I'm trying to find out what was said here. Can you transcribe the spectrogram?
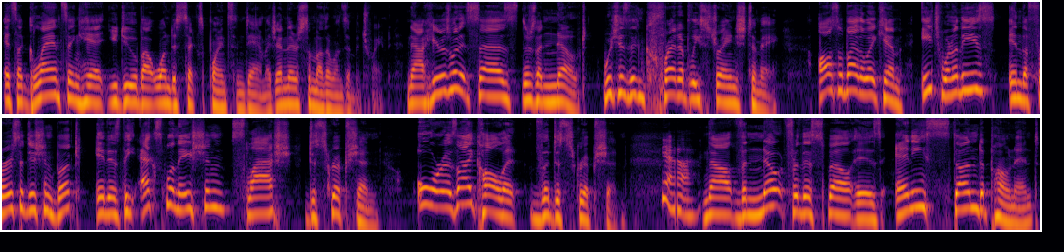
it's a glancing hit. You do about one to six points in damage, and there's some other ones in between. Now, here's what it says there's a note, which is incredibly strange to me. Also, by the way, Kim, each one of these in the first edition book, it is the explanation slash description, or as I call it, the description. Yeah. Now, the note for this spell is any stunned opponent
